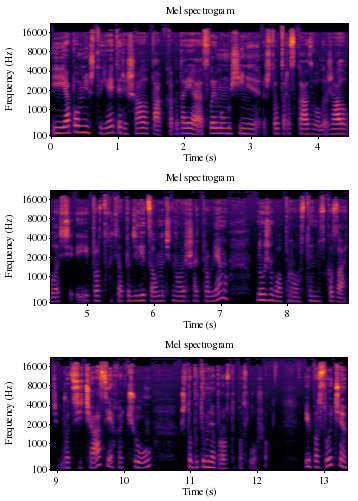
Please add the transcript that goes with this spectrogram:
И я помню, что я это решала так, когда я своему мужчине что-то рассказывала, жаловалась и просто хотела поделиться, он начинал решать проблему, нужно было просто ему сказать, вот сейчас я хочу, чтобы ты меня просто послушал. И по сути,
